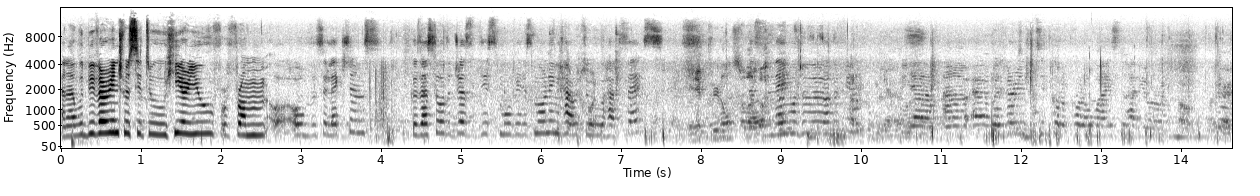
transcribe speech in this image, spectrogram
And I would be very interested to hear you for, from all the selections, because I saw the, just this movie this morning, How to Have Sex. That's the name of the, of the film. Yeah, I, was very interested color, color-wise to have your, your very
